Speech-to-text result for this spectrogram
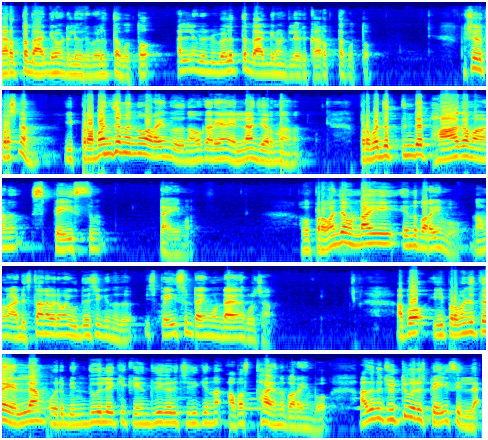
കറുത്ത ബാക്ക്ഗ്രൗണ്ടിൽ ഒരു വെളുത്ത കുത്തോ അല്ലെങ്കിൽ ഒരു വെളുത്ത ബാക്ക്ഗ്രൗണ്ടിൽ ഒരു കറുത്ത കുത്തോ. പക്ഷെ ഒരു പ്രശ്നം ഈ പ്രപഞ്ചം എന്ന് പറയുന്നത് നമുക്കറിയാം എല്ലാം ചേർന്നാണ്. പ്രപഞ്ചത്തിന്റെ ഭാഗമാണ് സ്പേസും ടൈമും അപ്പോൾ പ്രപഞ്ചം ഉണ്ടായി എന്ന് പറയുമ്പോൾ നമ്മൾ അടിസ്ഥാനപരമായി ഉദ്ദേശിക്കുന്നത് ഈ സ്പേസും ടൈമും ഉണ്ടായതിനെ കുറിച്ചാണ്. അപ്പോൾ ഈ പ്രപഞ്ചത്തിലെ എല്ലാം ഒരു ബിന്ദുവിലേക്ക് കേന്ദ്രീകരിച്ചിരിക്കുന്ന അവസ്ഥ എന്ന് പറയുമ്പോൾ അതിന് ചുറ്റും ഒരു സ്പേസ് ഇല്ല.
